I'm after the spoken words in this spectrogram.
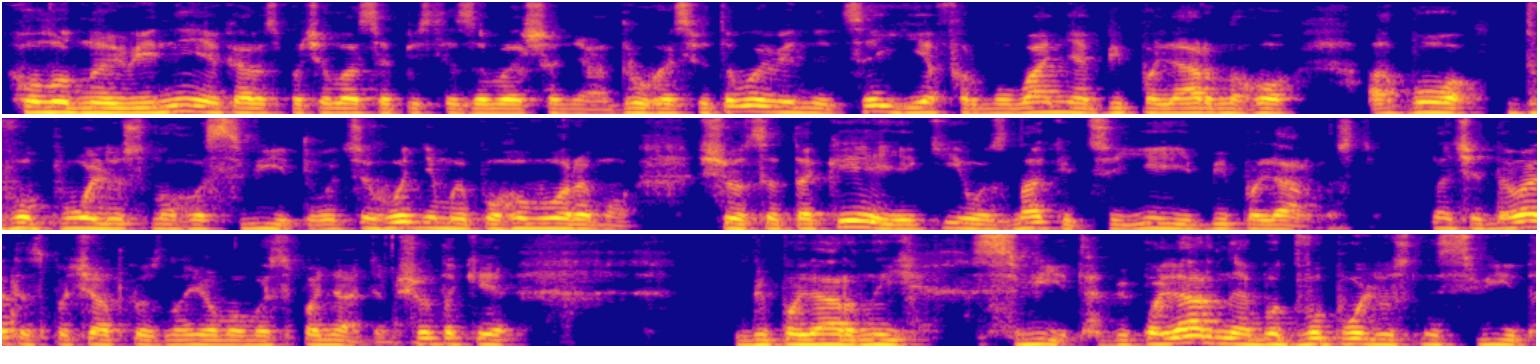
холодної війни, яка розпочалася після завершення Другої світової війни, це є формування біполярного або двополюсного світу. От сьогодні ми поговоримо, що це таке, які ознаки цієї біполярності. Значить, давайте спочатку знайомимося з поняттям, що таке біполярний світ. Біполярний або двополюсний світ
